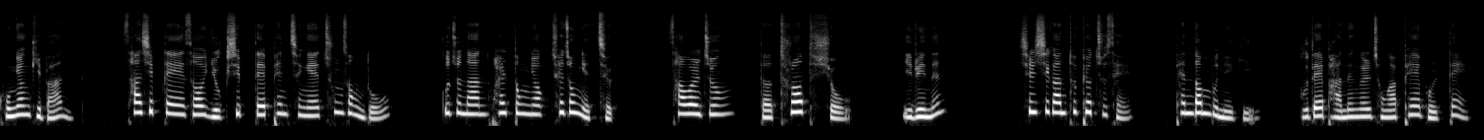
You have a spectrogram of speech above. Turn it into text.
공연 기반, 40대에서 60대 팬층의 충성도, 꾸준한 활동력 최종 예측, 4월 중 The Trot Show 1위는 실시간 투표 추세, 팬덤 분위기, 무대 반응을 종합해 볼 때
